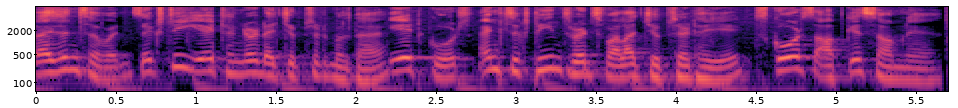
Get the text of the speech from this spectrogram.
Ryzen 7 6800 चिपसेट मिलता है। 8 कोर्स एंड 16 थ्रेड्स वाला चिपसेट है ये। स्कोर्स आपके सामने है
